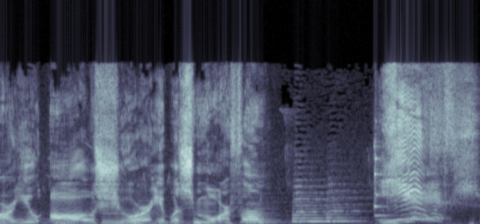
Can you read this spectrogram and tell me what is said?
Are you all sure it was Morphle? Yes!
